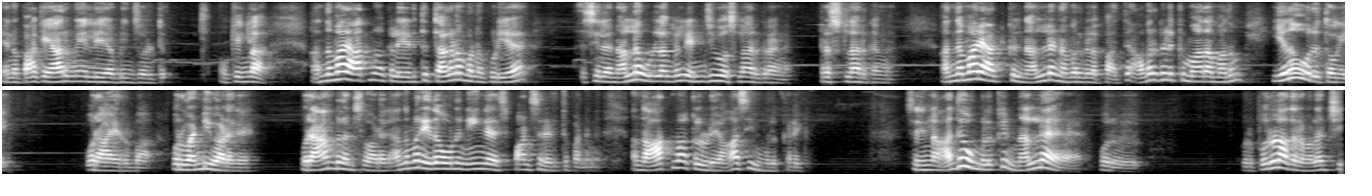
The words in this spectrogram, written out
என்னை பார்க்க யாருமே இல்லையே அப்படின்னு சொல்லிட்டு. ஓகேங்களா? அந்த மாதிரி ஆத்மாக்களை எடுத்து தகனம் பண்ணக்கூடிய சில நல்ல உள்ளங்கள் என்ஜிஓஸ்லாம் இருக்கிறாங்க. ட்ரஸ்ட்லாம் இருக்காங்க. அந்த மாதிரி ஆட்கள் நல்ல நபர்களை பார்த்து அவர்களுக்கு மாதம் மாதம் ஏதோ ஒரு தொகை. ஒரு ஆயிரம் ரூபாய் ஒரு வண்டி வாடகை ஒரு ஆம்புலன்ஸ் வாடகை அந்த மாதிரி ஏதோ ஒன்று நீங்கள் ஸ்பான்சர் எடுத்து பண்ணுங்கள் அந்த ஆத்மாக்களுடைய ஆசை உங்களுக்கு கிடைக்கும். சரிங்களா? அது உங்களுக்கு நல்ல ஒரு ஒரு பொருளாதார வளர்ச்சி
